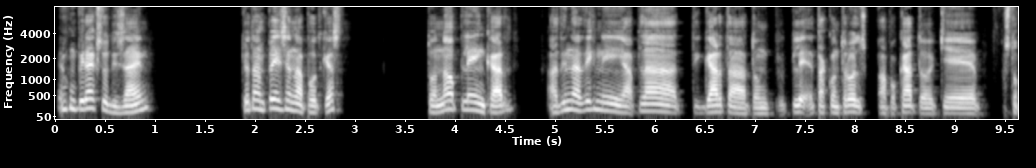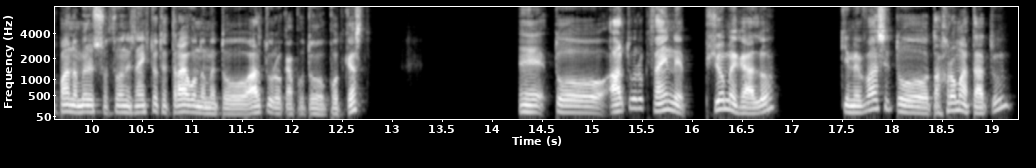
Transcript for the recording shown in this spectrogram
έχουν πειράξει το design και όταν παίζει ένα podcast, το Now Playing Card, αντί να δείχνει απλά την κάρτα, τον, τα controls από κάτω και στο πάνω μέρος της οθόνης να έχει το τετράγωνο με το artwork από το podcast, ε, το artwork θα είναι πιο μεγάλο και με βάση το, τα χρώματά του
